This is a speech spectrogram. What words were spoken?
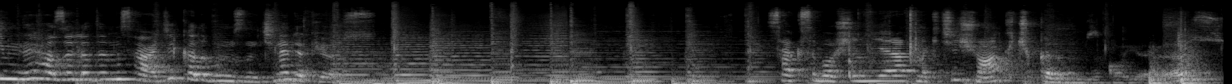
Şimdi hazırladığımız harcı kalıbımızın içine döküyoruz. Saksı boşluğunu yaratmak için şu an küçük kalıbımızı koyuyoruz.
